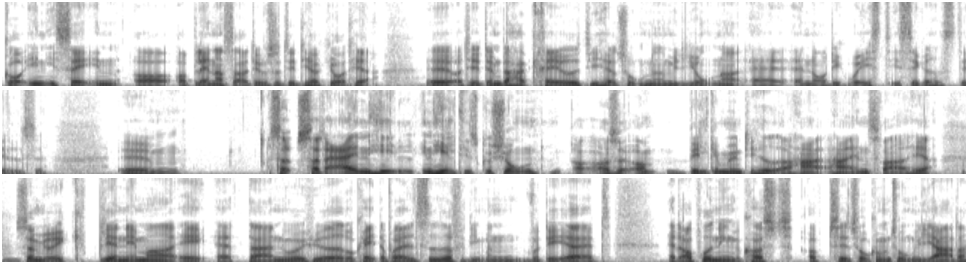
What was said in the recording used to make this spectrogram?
går ind i sagen og, og blander sig, og det er jo så det, de har gjort her. Øh, og det er dem, der har krævet de her 200 millioner af, af Nordic Waste i sikkerhedsstillelse. Øhm, så, så der er en hel, en hel diskussion også om, hvilke myndigheder har, har ansvaret her, mm. som jo ikke bliver nemmere af, at der nu er hyret advokater på alle sider, fordi man vurderer, at, at oprydningen vil koste op til 2,2 milliarder,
